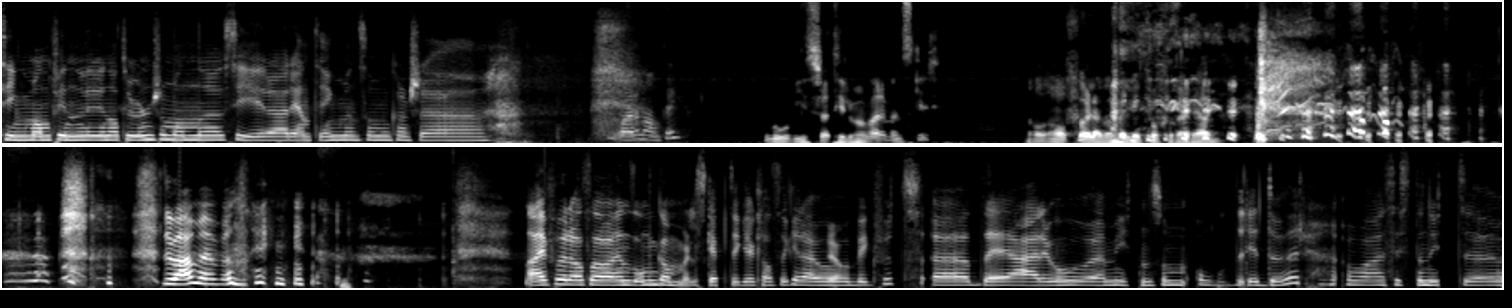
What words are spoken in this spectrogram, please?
ting man finner i naturen som man eh, sier er én ting, men som kanskje var en annen ting. Noe viser seg til og med å være mennesker. Nå, nå føler jeg meg veldig truffet her igjen. Du er med, Benning. Nei, for altså, en sånn gammel skeptikerklassiker er jo Ja. Bigfoot. Eh, Det er jo eh, myten som aldri dør, og er siste nytt eh,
